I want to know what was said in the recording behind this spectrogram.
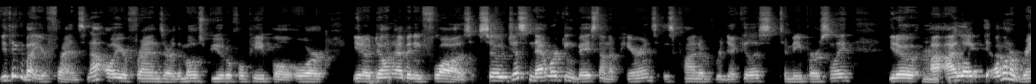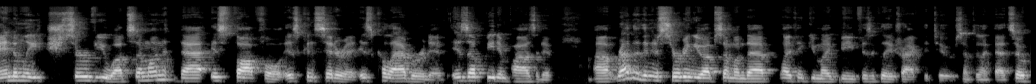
you think about your friends. Not all your friends are the most beautiful people or you know don't have any flaws. So just networking based on appearance is kind of ridiculous to me personally. You know mm-hmm. I, I, like to, i want to randomly serve you up someone that is thoughtful is considerate is collaborative is upbeat and positive uh, rather than just serving you up someone that i think you might be physically attracted to or something like that. So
